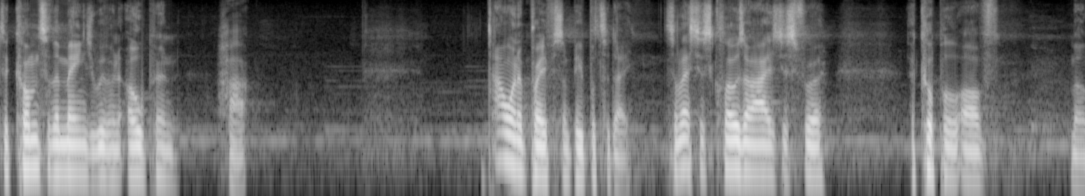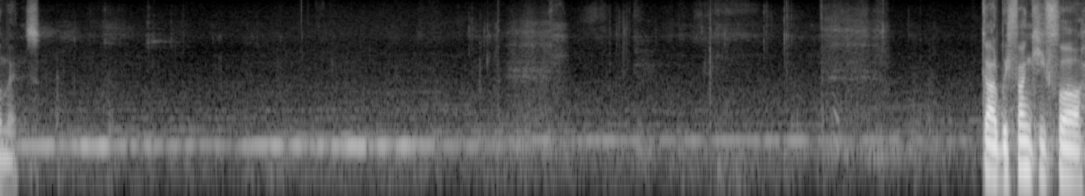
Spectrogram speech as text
to come to the manger with an open heart. I want to pray for some people today. So let's just close our eyes just for a couple of moments. God, we thank you for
